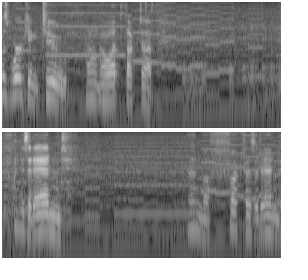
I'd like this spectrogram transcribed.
Was working too. I don't know what fucked up. When does it end? When the fuck does it end?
